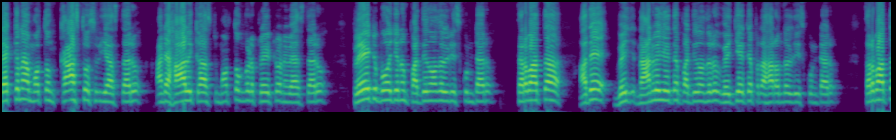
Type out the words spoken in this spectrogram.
లెక్కన మొత్తం కాస్ట్ వసూలు చేస్తారు. అంటే హాల్ కాస్ట్ మొత్తం కూడా ప్లేట్లోనే వేస్తారు. ప్లేట్ భోజనం పద్దెనిమిది వందలు తీసుకుంటారు. తర్వాత అదే వెజ్ నాన్ వెజ్ అయితే పద్దెనిమిది వందలు వెజ్ అయితే పదహారు వందలు తీసుకుంటారు. తర్వాత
